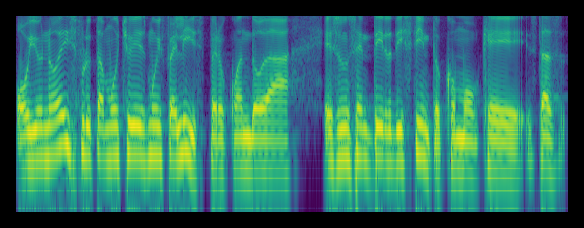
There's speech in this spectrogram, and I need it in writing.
Hoy uno disfruta mucho y es muy feliz, pero cuando da es un sentir distinto, como que estás,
